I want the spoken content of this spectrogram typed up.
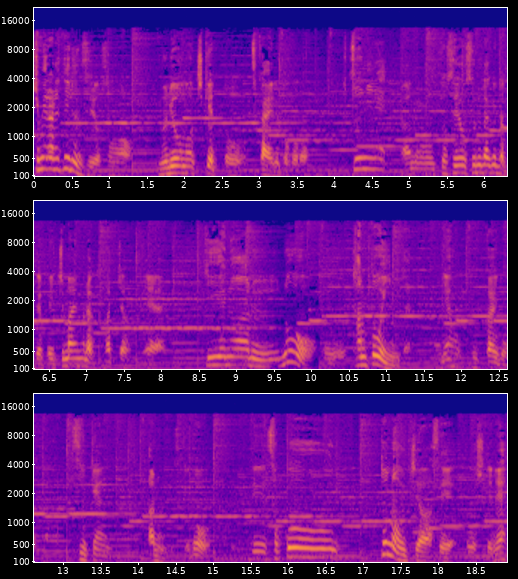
決められてるんですよ。その無料のチケットを使えるところ。普通にねあの虚勢をするだけだとやっぱ1万円ぐらいかかっちゃうんで TNR の担当医みたいなのがね北海道に数件あるんですけどでそことの打ち合わせをしてね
